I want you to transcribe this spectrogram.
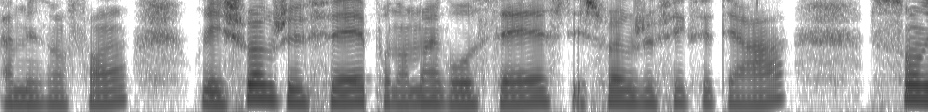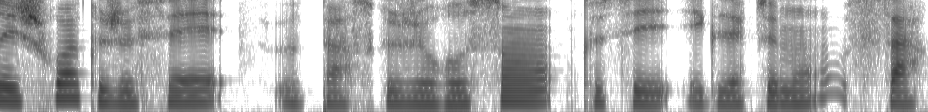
à mes enfants, ou les choix que je fais pendant ma grossesse, les choix que je fais, etc., sont des choix que je fais euh, parce que je ressens que c'est exactement ça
